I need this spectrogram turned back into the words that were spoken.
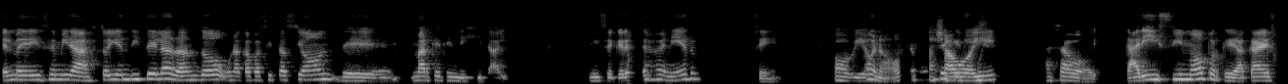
él me dice, mira, estoy en Ditela dando una capacitación de marketing digital. Me dice, ¿querés venir? Sí. Obvio. Bueno, allá voy. allá voy. Carísimo, porque acá es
